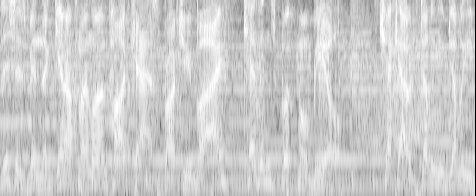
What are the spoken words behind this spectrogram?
This has been the Get Off My Lawn podcast brought to you by Kevin's Bookmobile. Check out www.lulu.com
